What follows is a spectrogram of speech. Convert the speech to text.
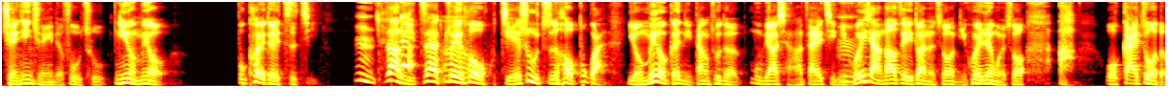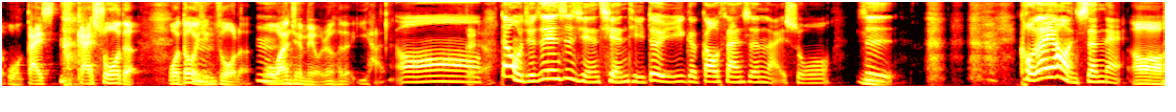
全心全意的付出？你有没有不愧对自己？嗯，让你在最后结束之后，不管有没有跟你当初的目标想要在一起，你回想到这一段的时候，你会认为说啊。我该做的，我该 该说的，我都已经做了，我完全没有任何的遗憾。哦，但我觉得这件事情的前提，对于一个高三生来说，是、嗯、口袋要很深呢。哦，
